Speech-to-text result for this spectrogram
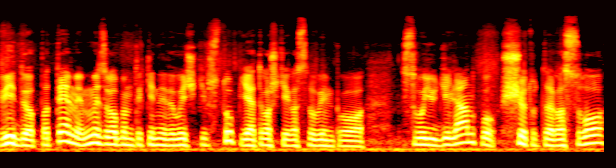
відео по темі, ми зробимо такий невеличкий вступ. Я трошки розповім про свою ділянку, що тут росло,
